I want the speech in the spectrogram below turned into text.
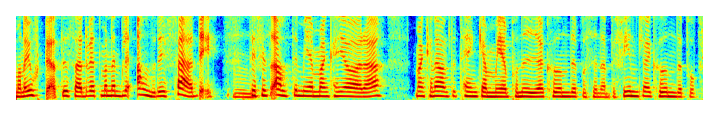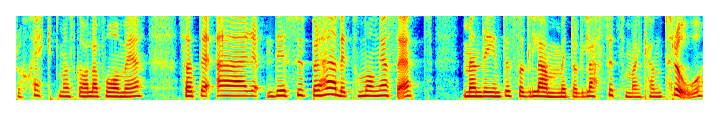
man har gjort det. att det är så här, du vet, man blir aldrig färdig. Det finns alltid mer man kan göra. Man kan alltid tänka mer på nya kunder, på sina befintliga kunder, på projekt man ska hålla på med. Så att det är, det är superhärligt på många sätt, men det är inte så glammigt och glassigt som man kan tro.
